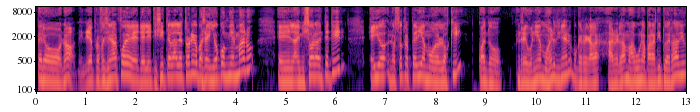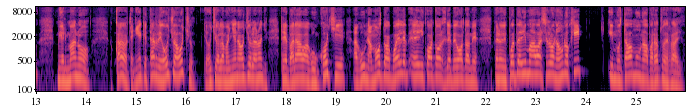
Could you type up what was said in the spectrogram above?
Pero no, mi vida profesional fue de electricista a la electrónica. Pasa que yo con mi hermano, en la emisora de Tetir, ellos, nosotros pedíamos los kits cuando reuníamos el dinero, porque regala- arreglamos algún aparatito de radio. Mi hermano, claro, tenía que estar de 8 a 8, de 8 de la mañana a 8 de la noche. Reparaba algún coche, alguna moto, pues él le dedicó a todo, se le pegó también. Pero después pedimos a Barcelona unos kits y montábamos unos aparatos de radio.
